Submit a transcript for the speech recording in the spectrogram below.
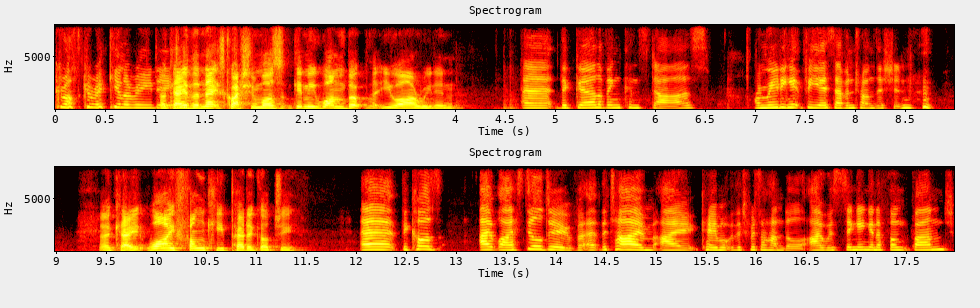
cross curricular reading. Okay. The next question was: Give me one book that you are reading. Uh, the Girl of Ink and Stars. I'm reading it for Year Seven transition. Okay, why funky pedagogy? Uh, because I, well, I still do, but at the time I came up with a Twitter handle, I was singing in a funk band.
